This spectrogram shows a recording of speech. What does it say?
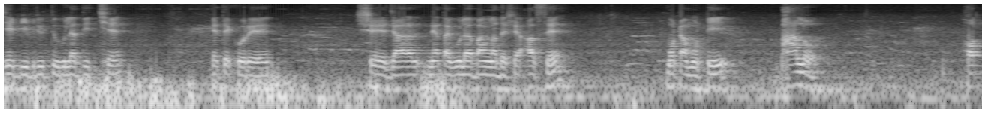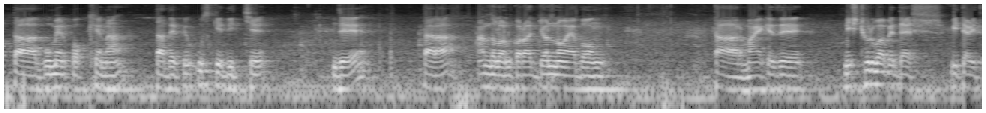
যে বিবৃতিগুলো দিচ্ছে, এতে করে সে যার নেতাগুলা বাংলাদেশে আছে, মোটামুটি ভালো। হত্যা গুমের পক্ষে না, তাদেরকে উস্কে দিচ্ছে যে তারা আন্দোলন করার জন্য এবং তার মায়কে যে নিষ্ঠুরভাবে দেশ বিতাড়িত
